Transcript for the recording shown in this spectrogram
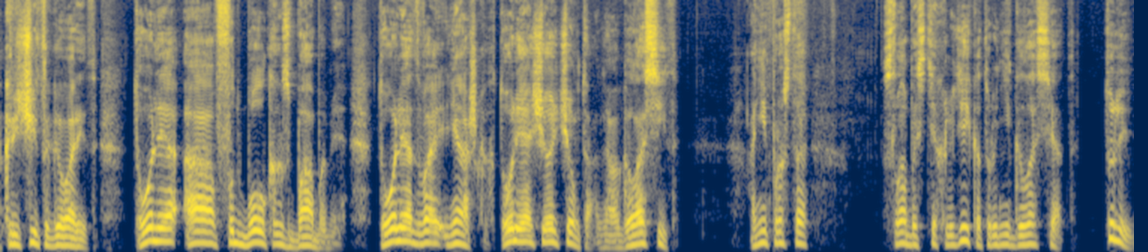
кричит и говорит, то ли о футболках с бабами, то ли о двойняшках, то ли еще о чем-то. Она голосит. Они просто слабость тех людей, которые не голосят. То ли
